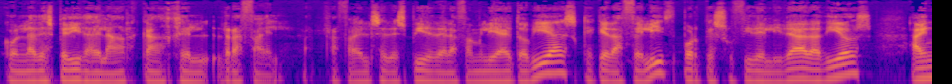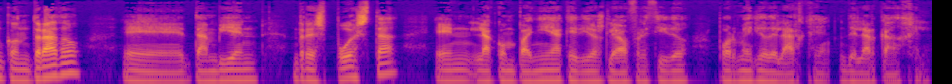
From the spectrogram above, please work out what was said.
con la despedida del arcángel Rafael. Rafael se despide de la familia de Tobías, que queda feliz porque su fidelidad a Dios ha encontrado eh, también respuesta en la compañía que Dios le ha ofrecido por medio del, arcángel.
